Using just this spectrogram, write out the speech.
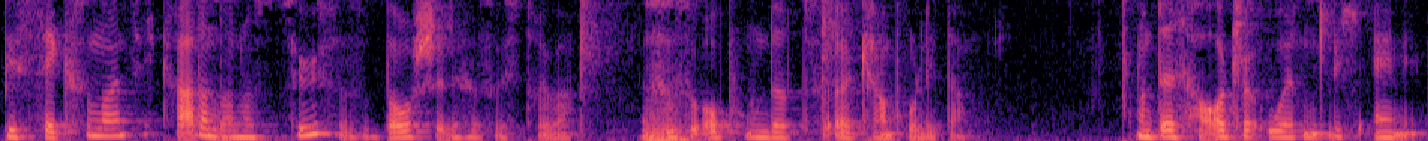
bis 96 Grad. Und dann hast du süß, also Dosche, das ist alles drüber. Also so ab 100 äh, Gramm pro Liter. Und das haut schon ordentlich ein.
